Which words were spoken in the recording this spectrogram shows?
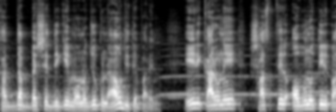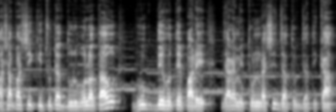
খাদ্যাভ্যাসের দিকে মনোযোগ নাও দিতে পারেন। এর কারণে স্বাস্থ্যের অবনতির পাশাপাশি কিছুটা দুর্বলতাও ভুগতে হতে পারে যারা মিথুন রাশির জাতক, জাতিকা।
